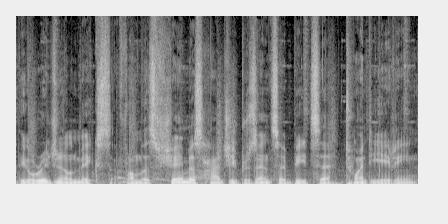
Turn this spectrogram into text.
the original mix from the Seamus Haji Presents Ibiza 2018.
